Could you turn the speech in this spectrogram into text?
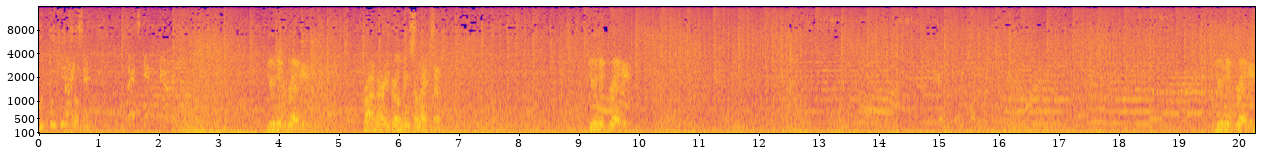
Good to hear Right from then. you. Let's get going. Unit ready. Primary building selected. Unit ready. Unit ready.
